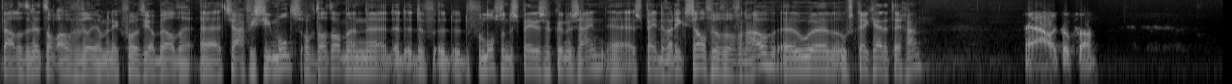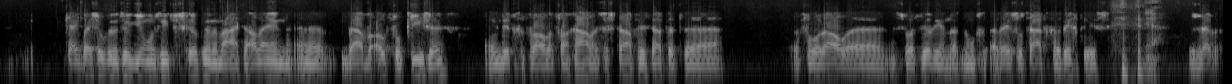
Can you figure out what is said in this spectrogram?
hadden het er net al over, William en ik, voordat jou belden. eh Xavi Simons, of dat dan een, de, de, de, de verlossende speler zou kunnen zijn. Een speler waar ik zelf heel veel van hou. Hoe, hoe kijk jij er tegenaan? Ja, daar hou ik ook van. Kijk, wij zoeken natuurlijk jongens die het verschil kunnen maken. Alleen waar we ook voor kiezen, in dit geval Van Gaal en zijn staf, is dat het eh, vooral, eh, zoals William dat noemt, resultaatgericht is. Ja. Dus we hebben,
